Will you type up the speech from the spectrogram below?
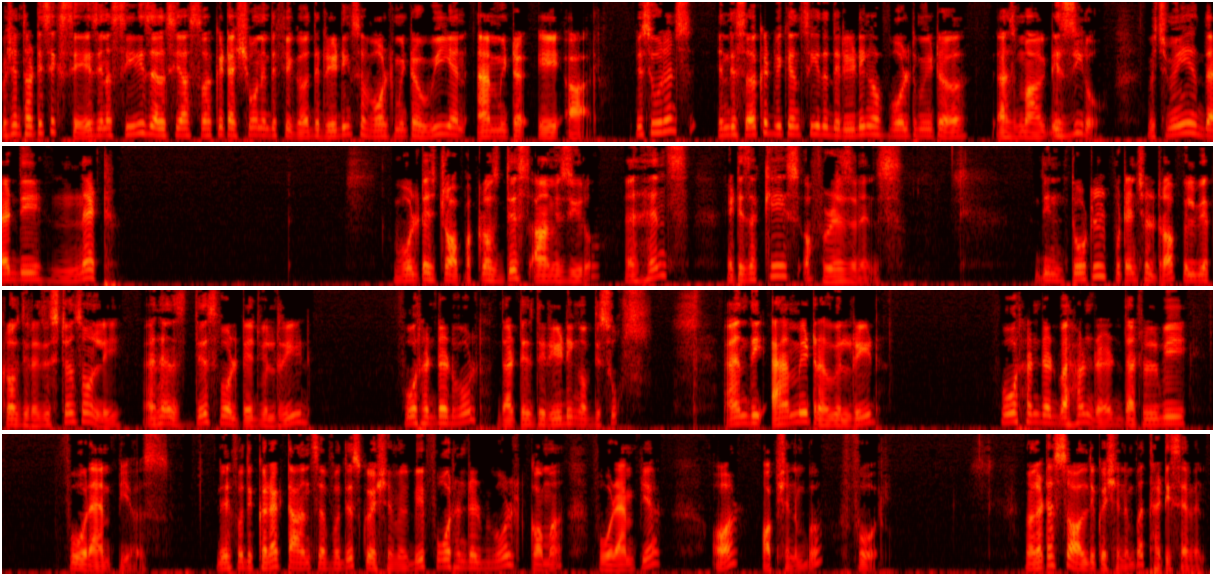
Question 36 says in a series LCR circuit as shown in the figure the readings of voltmeter V and ammeter A are. The students in the circuit we can see that the reading of voltmeter as marked is 0 which means that the net voltage drop across this arm is 0 and hence it is a case of resonance. The total potential drop will be across the resistance only and hence this voltage will read 400 volt that is the reading of the source and the ammeter will read 400 by 100 that will be 4 amperes. Therefore the correct answer for this question will be 400 volt comma 4 ampere or option number 4 now let us solve the question number 37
